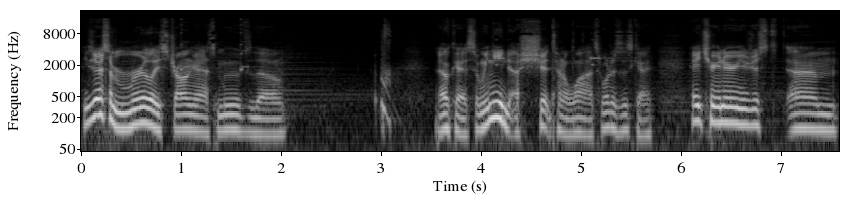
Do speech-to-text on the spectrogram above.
These are some really strong-ass moves, though. Okay, so we need a shit ton of watts. What is this guy? Hey, trainer, you're just, um...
